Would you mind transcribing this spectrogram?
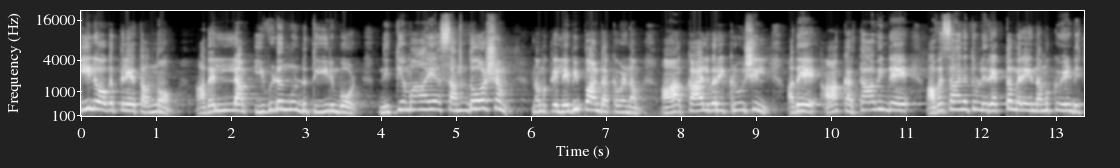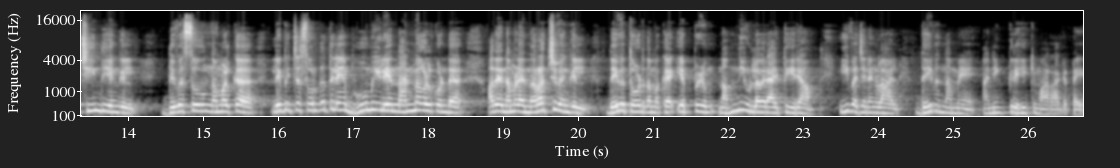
ഈ ലോകത്തിലെ തന്നോ അതെല്ലാം ഇവിടം കൊണ്ട് തീരുമ്പോൾ നിത്യമായ സന്തോഷം നമുക്ക് ലഭിപ്പാൻ തക്കവണ്ണം. ആ കാൽവറി ക്രൂശിൽ അതെ ആ കർത്താവിന്റെ അവസാനത്തുള്ളി രക്തം വരെ നമുക്ക് വേണ്ടി ചീന്തിയെങ്കിൽ ദിവസവും നമ്മൾക്ക് ലഭിച്ച സ്വർഗത്തിലെയും ഭൂമിയിലെയും നന്മകൾ കൊണ്ട് അതെ നമ്മളെ നിറച്ചുവെങ്കിൽ ദൈവത്തോട് നമുക്ക് എപ്പോഴും നന്ദിയുള്ളവരായി തീരാം ഈ വചനങ്ങളാൽ ദൈവം നമ്മെ അനുഗ്രഹിക്കുമാറാകട്ടെ.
